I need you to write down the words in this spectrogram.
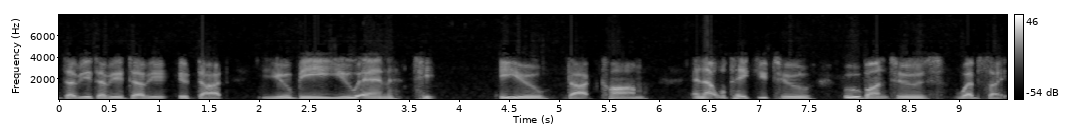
www.ubuntu.com, and that will take you to Ubuntu's website.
